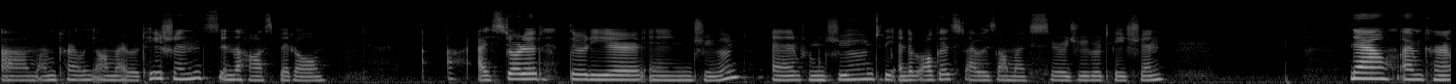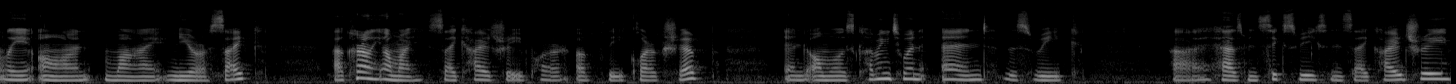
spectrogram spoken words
um, I'm currently on my rotations in the hospital. I started third year in June, and from June to the end of August, I was on my surgery rotation. Now I'm currently on my neuropsych, uh, currently on my psychiatry part of the clerkship, and almost coming to an end this week. Uh, has been six weeks in psychiatry.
